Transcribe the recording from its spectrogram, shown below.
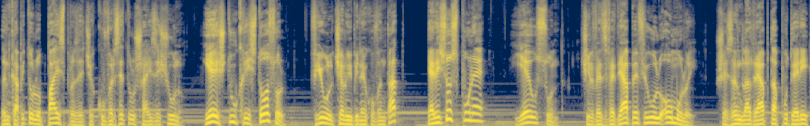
în capitolul 14 cu versetul 61, Ești tu Hristosul, fiul celui binecuvântat? Iar Isus spune, Eu sunt și îl veți vedea pe fiul omului, șezând la dreapta puterii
